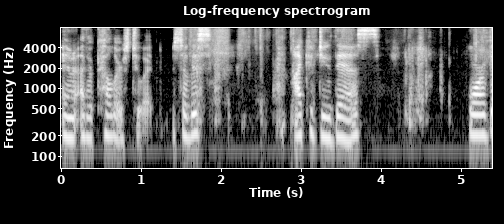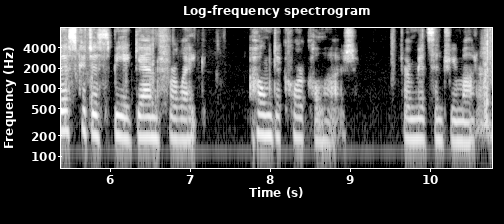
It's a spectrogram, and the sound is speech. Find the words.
in other colors to it. So this, I could do this, or this could just be again for like home decor collage for mid-century modern.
